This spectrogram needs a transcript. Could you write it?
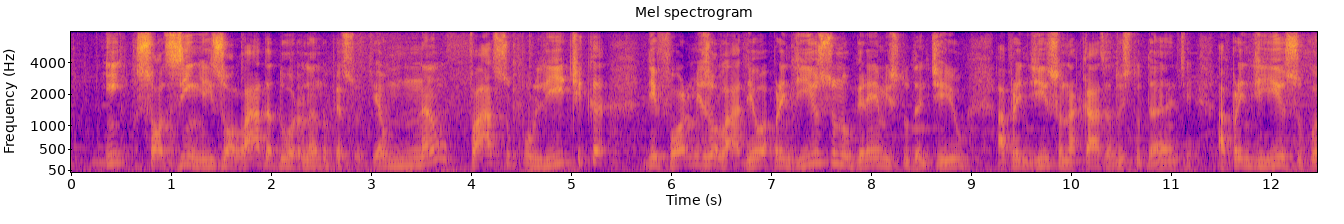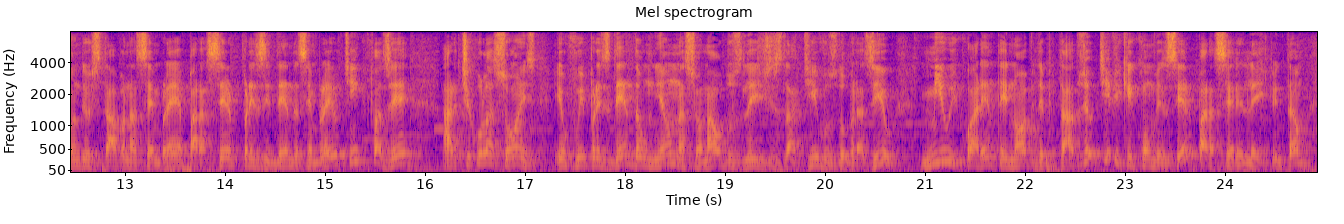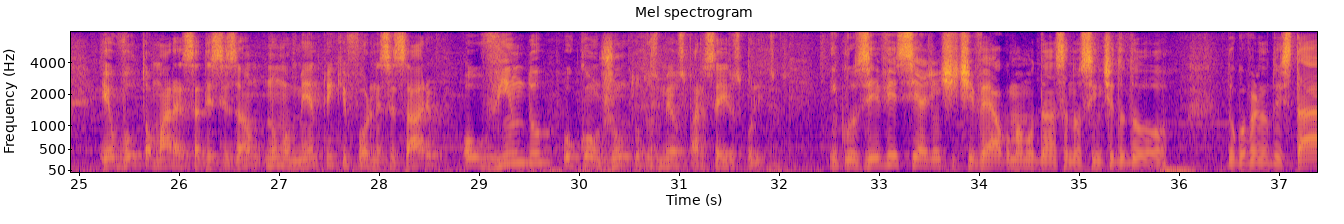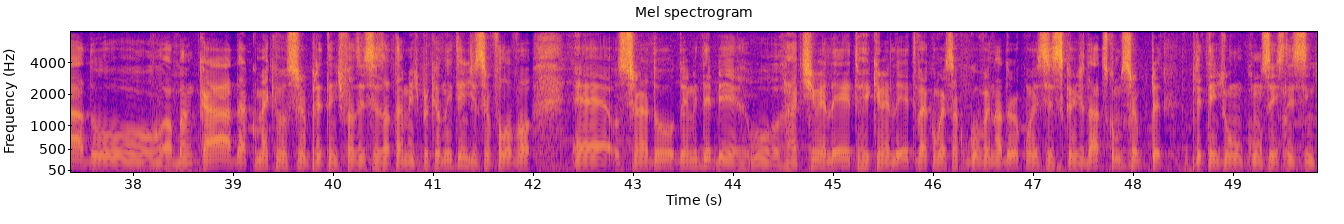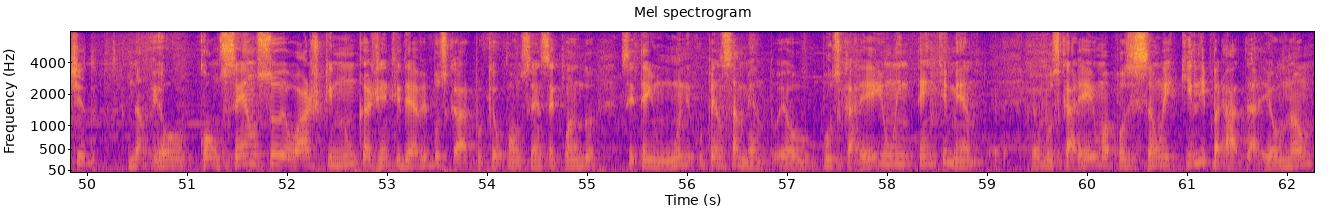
sozinha, isolada do Orlando Pessutti. Eu não faço política de forma isolada. Eu aprendi isso no Grêmio Estudantil, aprendi isso na Casa do Estudante, aprendi isso quando eu estava na Assembleia. Para ser presidente da Assembleia, eu tinha que fazer articulações. Eu fui presidente da União Nacional dos Legislativos do Brasil, 1.049 deputados, eu tive que convencer para ser eleito. Então, eu vou tomar essa decisão no momento em que for necessário, ouvindo o conjunto dos meus parceiros políticos. Inclusive, se a gente tiver alguma mudança no sentido do, do governo do estado, a bancada, como é que o senhor pretende fazer isso exatamente? Porque eu não entendi. O senhor falou, é, o senhor é do, do MDB, o Ratinho eleito, o Riquinho eleito, vai conversar com o governador, com esses candidatos. Como o senhor pre pretende um consenso nesse sentido? Não, eu consenso eu acho que nunca a gente deve buscar, porque o consenso é quando se tem um único pensamento. Eu buscarei um entendimento, eu buscarei uma posição equilibrada. Eu não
